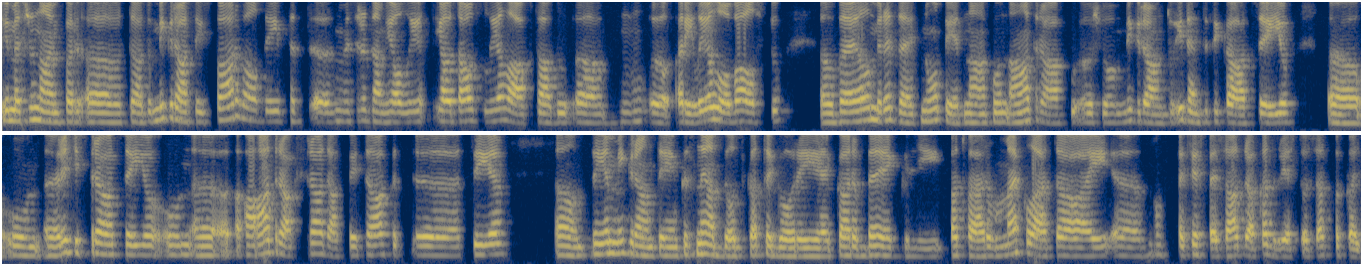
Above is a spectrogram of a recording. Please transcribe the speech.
ja mēs runājam par tādu migrācijas pārvaldību, tad mēs redzam jau, li jau daudz lielāku tādu nu, arī lielo valstu vēlmi redzēt nopietnāku un ātrāku šo migrantu identifikāciju un reģistrāciju un ātrāk strādāt pie tā, ka tie tiem migrantiem, kas neatbilst kategorijai kara bēgļi, patvērumu meklētāji, nu, pēc iespējas ātrāk atgrieztos atpakaļ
